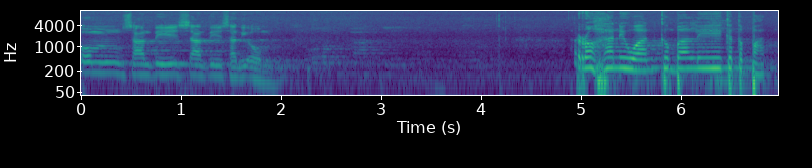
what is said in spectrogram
Om Santi Santi Santi Om. Rohaniwan kembali ke tempat.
